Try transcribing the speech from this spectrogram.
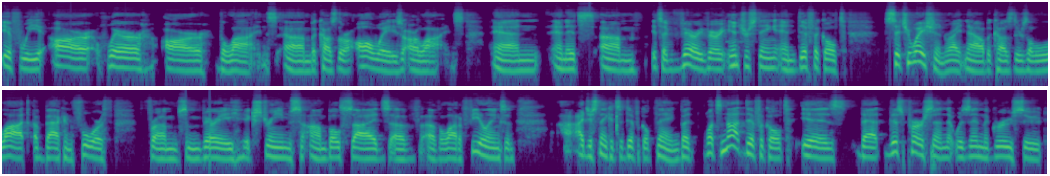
if we are, where are the lines? Um, because there always are lines, and and it's um, it's a very very interesting and difficult situation right now because there's a lot of back and forth from some very extremes on both sides of, of a lot of feelings. And I just think it's a difficult thing. But what's not difficult is that this person that was in the Gru suit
